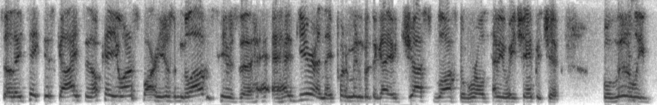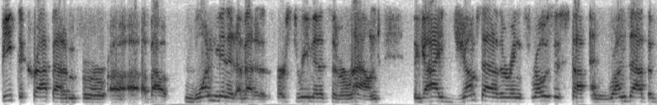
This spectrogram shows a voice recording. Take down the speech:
So they take this guy and says, "Okay, you want to spar? Here's some gloves. Here's a, a headgear," and they put him in with the guy who just lost the world heavyweight championship will literally beat the crap out of him for uh, about one minute about the first three minutes of a round. The guy jumps out of the ring, throws his stuff, and runs out the,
